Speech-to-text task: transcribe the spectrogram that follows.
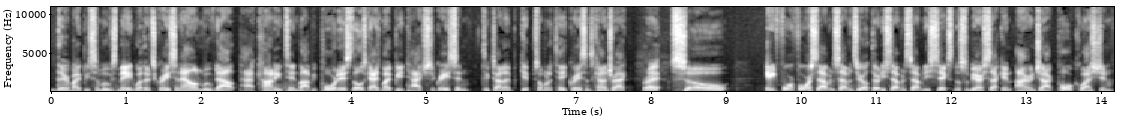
there might be some moves made, whether it's Grayson Allen moved out, Pat Connaughton, Bobby Portis. Those guys might be attached to Grayson to try to get someone to take Grayson's contract. Right. So 844-770-3776, and this will be our second Iron Jock poll question.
